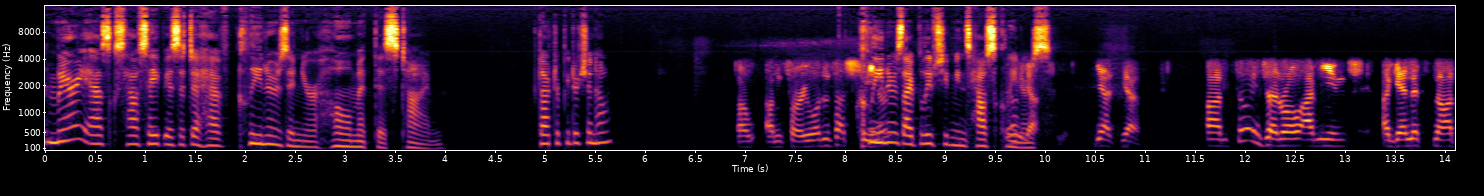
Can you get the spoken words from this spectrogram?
Mary asks, how safe is it to have cleaners in your home at this time? Dr. Peter Chin Hong? Oh, I'm sorry, what is that? Cleaner? Cleaners, I believe she means house cleaners. Oh, yeah. Yes, yes. Um, so in general, I mean, again, it's not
